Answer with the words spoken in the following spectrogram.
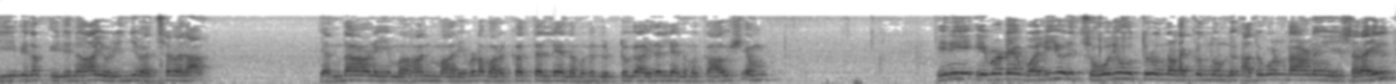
ജീവിതം ഇതിനായി ഒഴിഞ്ഞു വെച്ചവരാണ് എന്താണ് ഈ മഹാന്മാർ? ഇവിടെ വർക്കത്തല്ലേ നമുക്ക് കിട്ടുക? ഇതല്ലേ നമുക്ക് ആവശ്യം? ഇനി ഇവിടെ വലിയൊരു ചോദ്യോത്തരം നടക്കുന്നുണ്ട്. അതുകൊണ്ടാണ് ഈ ഷറഹിൽ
